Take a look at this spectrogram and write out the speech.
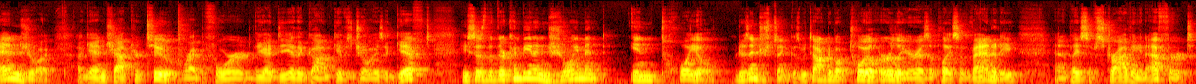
enjoy. Again, chapter 2, right before the idea that God gives joy as a gift, he says that there can be an enjoyment in toil, which is interesting because we talked about toil earlier as a place of vanity and a place of striving and effort.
